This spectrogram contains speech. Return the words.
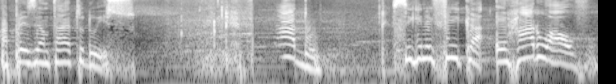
apresentar tudo isso. Pecado significa errar o alvo.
